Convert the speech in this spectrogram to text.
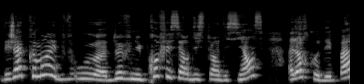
Déjà, comment êtes-vous euh, devenu professeur d'histoire des sciences alors qu'au départ,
